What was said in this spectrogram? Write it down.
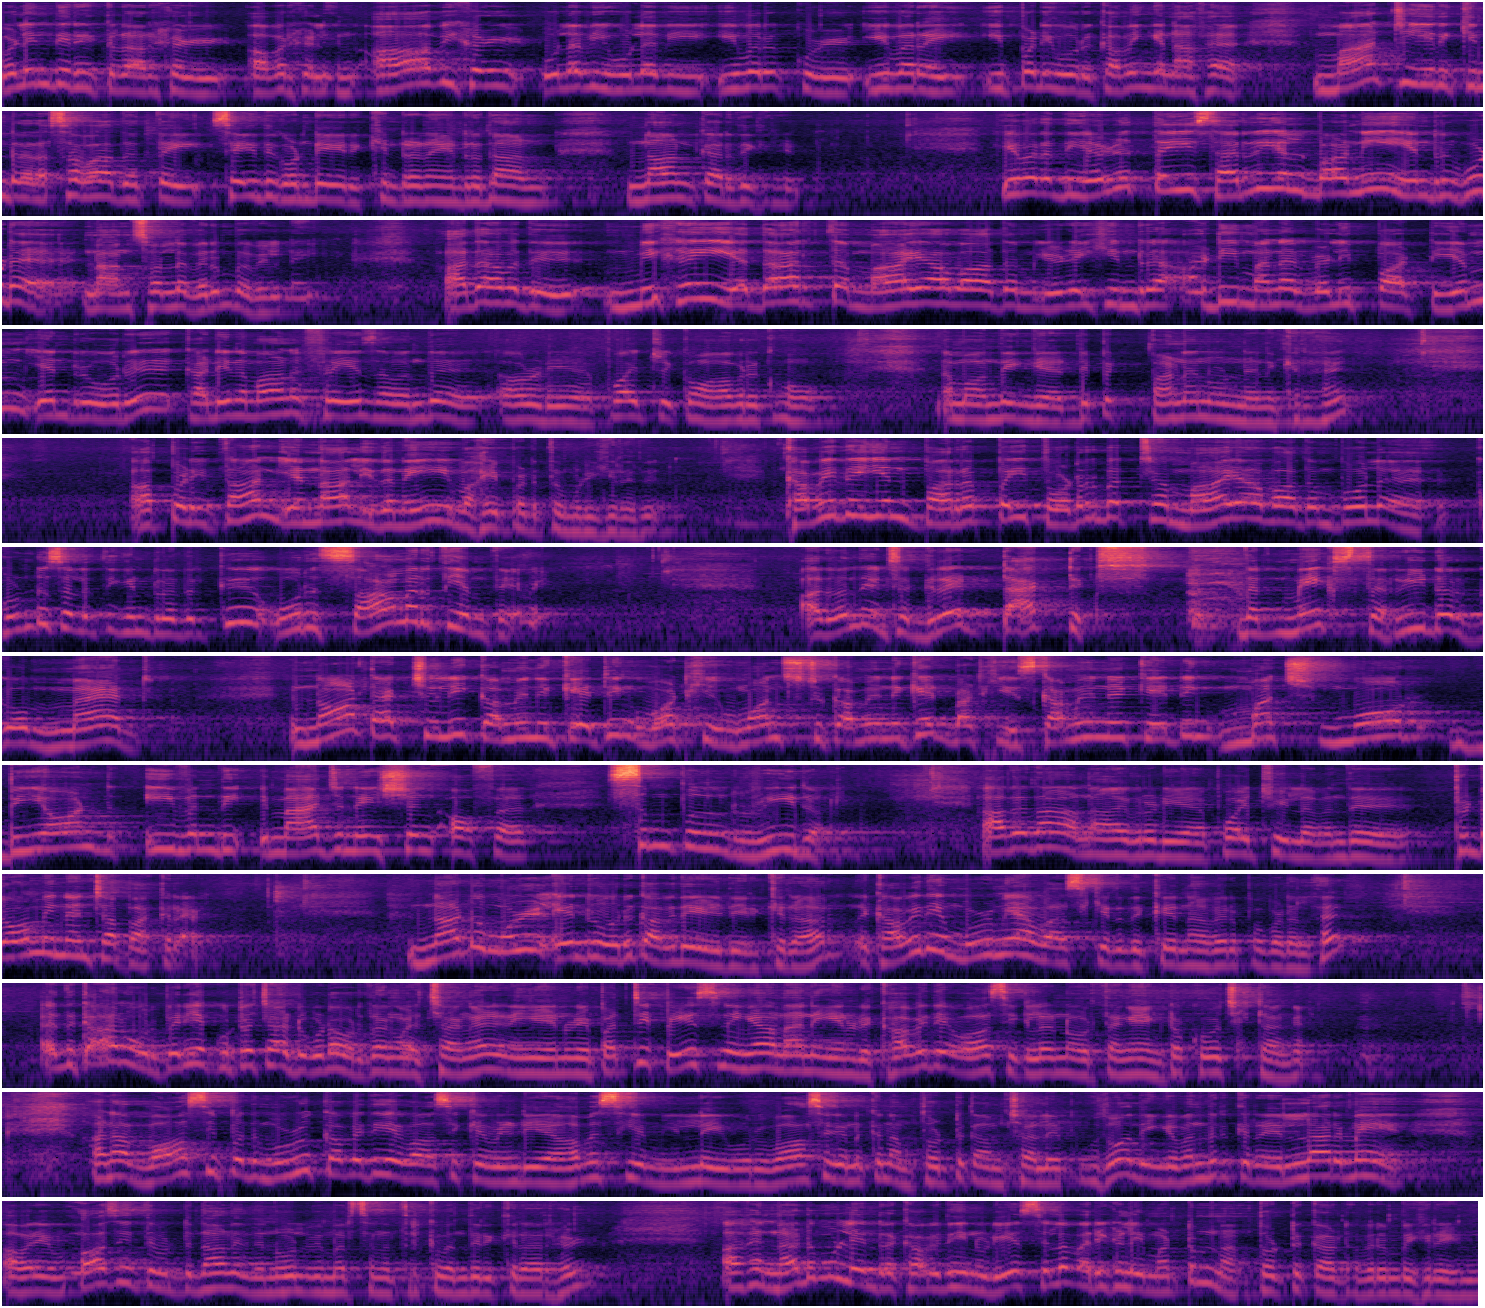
ஒளிந்திருக்கிறார்கள். அவர்களின் ஆவிகள் உலவி உலவி இவருக்குள் இவரை இப்படி ஒரு கவிஞனாக மாற்றி இருக்கின்ற ரசவாதத்தை செய்து கொண்டே இருக்கின்றன என்றுதான் நான் கருதுகிறேன். இவரது எழுத்தை சரியல் பாணி என்று கூட நான் சொல்ல விரும்பவில்லை. அதாவது மிகை யதார்த்த மாயாவாதம் இழைகின்ற அடிமன வெளிப்பாட்டியம் என்று ஒரு கடினமான ஃப்ரேஸை வந்து அவருடைய போய்ட்ரிக்கும் அவருக்கும் நம்ம வந்து இங்கே டிபிக்ட் பண்ணணும்னு நினைக்கிறேன். அப்படித்தான் என்னால் இதனை வகைப்படுத்த முடிகிறது. கவிதையின் பரப்பை தொடர்பற்ற மாயாவாதம் போல கொண்டு செலுத்துகின்றதற்கு ஒரு சாமர்த்தியம் தேவை. அது வந்து it's a great tactics that makes the reader go mad not actually communicating what he wants to communicate but he is communicating much more beyond even the imagination of a simple reader அதை தான் நான் இவருடைய போய்ட்ரியில் வந்து ப்ரிடாமினண்ட்டாக பார்க்குறேன். நடுமுள் என்று ஒரு கவிதை எழுதியிருக்கிறார். கவிதையை முழுமையாக வாசிக்கிறதுக்கு நான் விருப்பப்படலை. அதுக்கான ஒரு பெரிய குற்றச்சாட்டு கூட ஒருத்தவங்க வச்சாங்க. நீங்கள் என்னுடைய பற்றி பேசுனீங்க ஆனால் நீங்கள் என்னுடைய கவிதையை வாசிக்கலைன்னு ஒருத்தங்க என்கிட்ட கோச்சிக்கிட்டாங்க. ஆனால் வாசிப்பது முழு கவிதையை வாசிக்க வேண்டிய அவசியம் இல்லை. ஒரு வாசகனுக்கு நாம் தொட்டு காமிச்சாலே போதும். அது இங்கே வந்திருக்கிற எல்லாருமே அவரை வாசித்து விட்டு தான் இந்த நூல் விமர்சனத்திற்கு வந்திருக்கிறார்கள். ஆக நடுமுள் என்ற கவிதையினுடைய சில வரிகளை மட்டும் நான் தொட்டு காட்ட விரும்புகிறேன்.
